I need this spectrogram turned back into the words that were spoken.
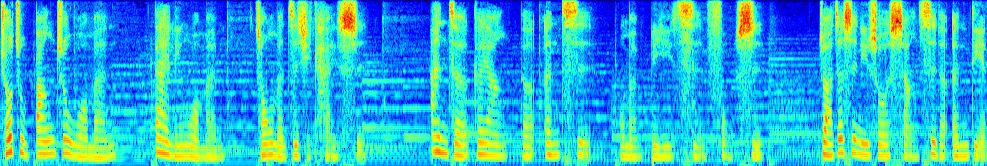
求主帮助我们，带领我们从我们自己开始，按着各样的恩赐，我们彼此服侍。主啊，这是你所赏赐的恩典，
